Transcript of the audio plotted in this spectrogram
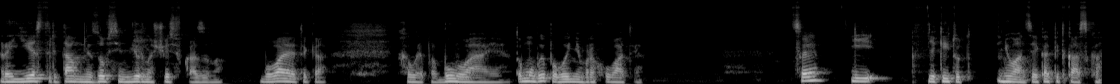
реєстрі там не зовсім вірно щось вказано. Буває така халепа? Буває. Тому ви повинні врахувати. Це і який тут нюанс, яка підказка?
